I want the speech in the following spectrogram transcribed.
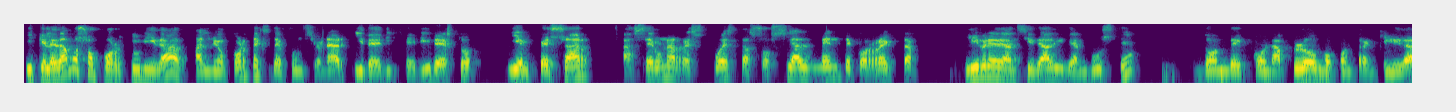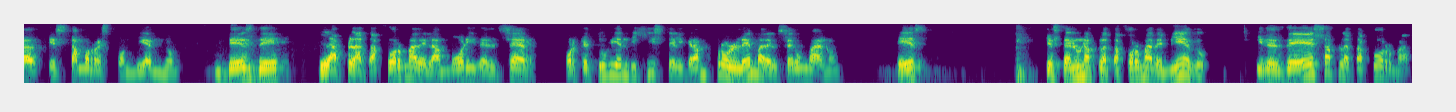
y que le damos oportunidad al neocórtex de funcionar y de digerir esto y empezar a hacer una respuesta socialmente correcta, libre de ansiedad y de angustia, donde con aplomo, con tranquilidad estamos respondiendo desde la plataforma del amor y del ser, porque tú bien dijiste, el gran problema del ser humano es que está en una plataforma de miedo y desde esa plataforma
